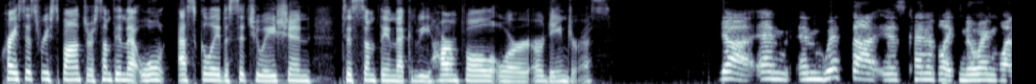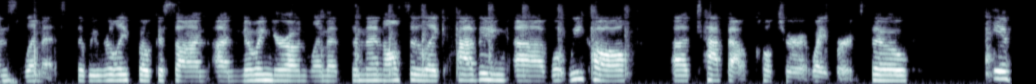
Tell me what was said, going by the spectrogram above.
crisis response or something that won't escalate a situation to something that could be harmful or or dangerous. Yeah, and and with that is kind of like knowing one's limits. So we really focus on on knowing your own limits, and then also like having uh, what we call a tap out culture at Whitebird. So if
